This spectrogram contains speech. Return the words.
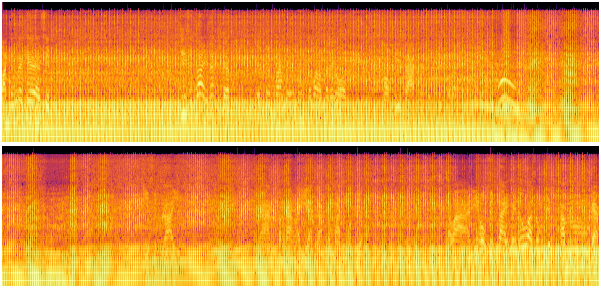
วันหนึ่งได้แค่สิบยี่สิบไร่นะแบบเต็มเต็มๆวันเลยนะ แต่ว่าไม่ได้ออก ออกตีสามตอนต้นคิดนะครับยี่สิบไร่ งานค่อนข้างละเอียดรับน้ำมันหมดเยอะ แต่ว่านี่หกสิบไร่ไม่รู้ว่าสมคิดทำแบบ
